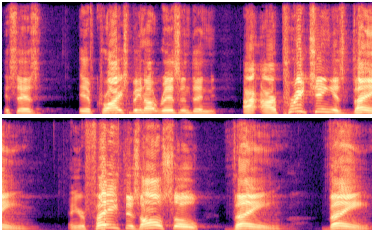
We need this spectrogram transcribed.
It says, If Christ be not risen, then our, our preaching is vain, and your faith is also vain. Vain.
